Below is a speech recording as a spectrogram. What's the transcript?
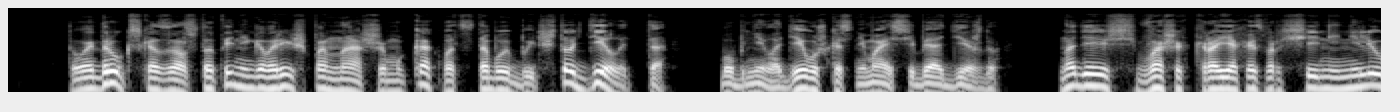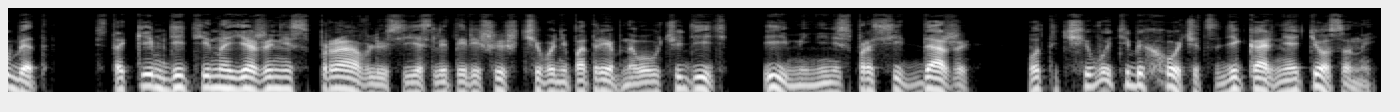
— Твой друг сказал, что ты не говоришь по-нашему. Как вот с тобой быть? Что делать-то? — бубнила девушка, снимая с себя одежду. — Надеюсь, в ваших краях извращений не любят. С таким детиной я же не справлюсь, если ты решишь чего непотребного учудить, имени не спросить даже. Вот и чего тебе хочется, дикарь неотесанный?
